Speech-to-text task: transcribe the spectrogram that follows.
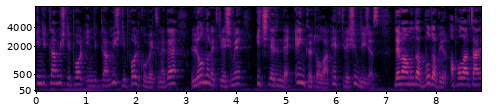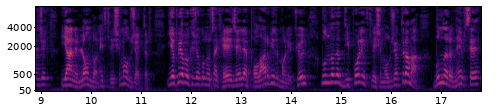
İndüklenmiş dipol, indüklenmiş dipol kuvvetine de London etkileşimi içlerinde en kötü olan etkileşim diyeceğiz. Devamında bu da bir apolar tanecik yani London etkileşimi olacaktır. Yapıya bakacak olursak HCl polar bir molekül. Bunda da dipol etkileşimi olacaktır ama bunların hepsi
